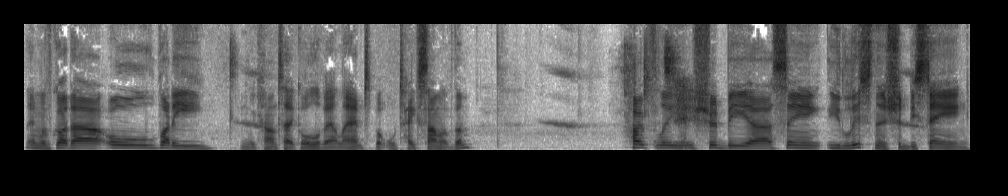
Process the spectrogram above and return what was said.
Then we've got uh, all bloody. We can't take all of our lamps, but we'll take some of them. Hopefully, you should be uh, seeing. You listeners should be seeing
